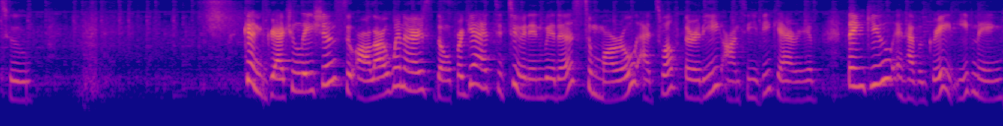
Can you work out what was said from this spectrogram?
02. Congratulations to all our winners. Don't forget to tune in with us tomorrow at 12:30 on TV Carib. Thank you and have a great evening.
